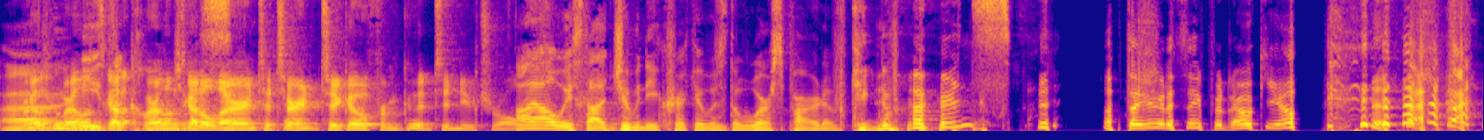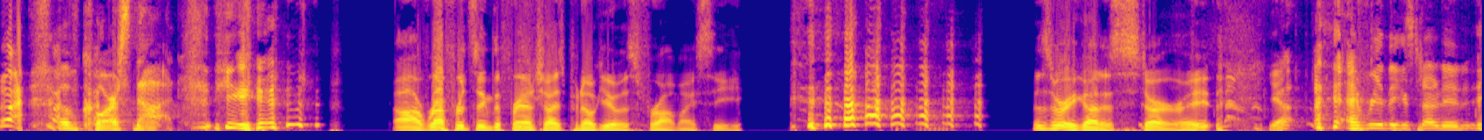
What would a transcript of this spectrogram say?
Merlin, Uh, Who Merlin's needs a got Merlin's got to learn to turn to go from good to neutral. I always thought Jiminy Cricket was the worst part of Kingdom Hearts. I thought you were gonna say Pinocchio. of course not. Ah, referencing the franchise Pinocchio is from. I see. This is where he got his start, right? yeah, everything started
